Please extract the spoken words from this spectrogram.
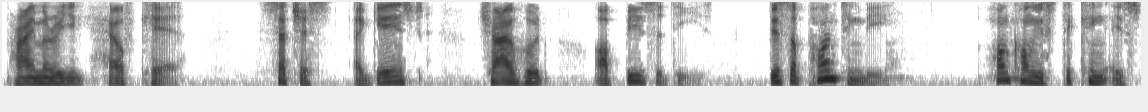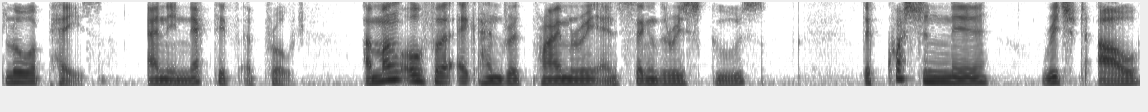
primary health care, such as against childhood obesity. Disappointingly, Hong Kong is taking a slower pace and inactive approach. Among over 800 primary and secondary schools, the questionnaire reached out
